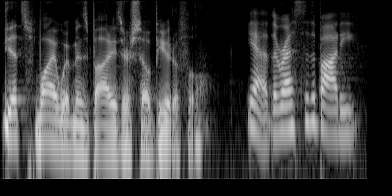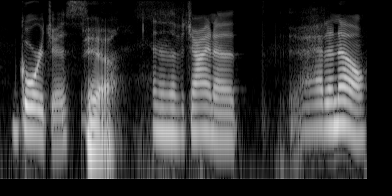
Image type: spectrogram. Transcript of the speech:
That's why women's bodies are so beautiful. Yeah, the rest of the body gorgeous, Yeah. and then the vagina. I don't know.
